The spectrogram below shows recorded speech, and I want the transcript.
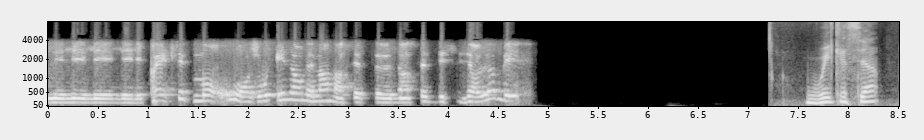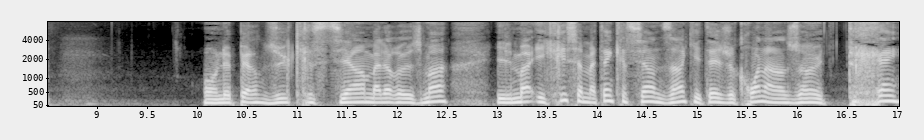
les, les, principes moraux ont joué énormément dans cette, dans cette décision-là, mais oui, Christian. On a perdu Christian, malheureusement. Il m'a écrit ce matin, Christian, en disant qu'il était, je crois, dans un train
